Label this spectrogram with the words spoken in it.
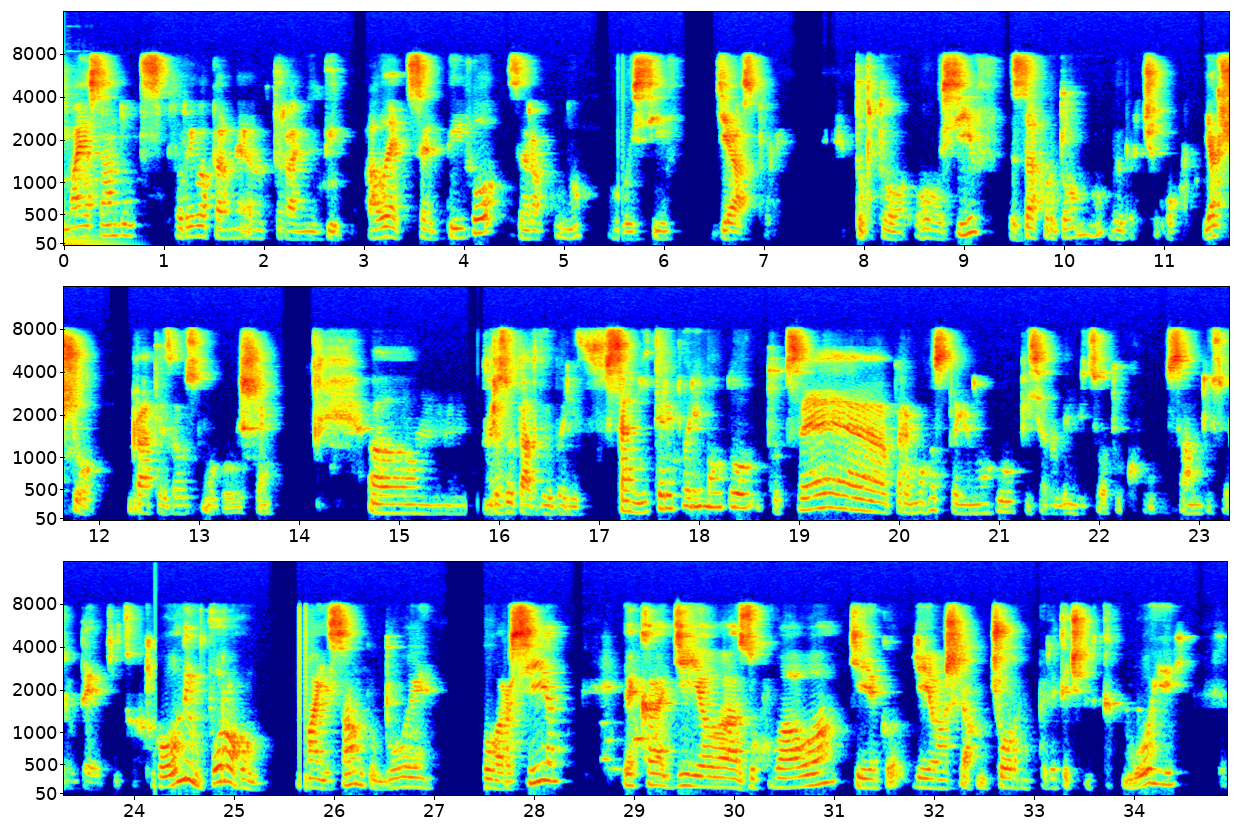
Майя Санду створила певне електоральне диво, але це диво за рахунок голосів діаспори, тобто голосів за закордонного виборчого округу. Якщо брати за основу лише ем, результат виборів в самій території Молдови, то це перемога стояного 51%, у Санду 49%. Головним ворогом Майї Санду були, була Росія, яка діяла зухвало, діяла, шляхом чорних політичних технологій,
